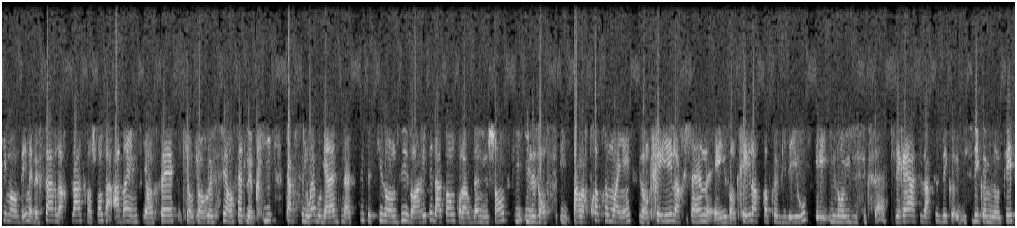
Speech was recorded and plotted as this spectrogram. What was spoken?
quémander, mais de faire leur place. Quand je pense à Abba qui ont fait, qui ont, qui ont reçu, en fait, le prix Capsule Web au Gala Dynastie, c'est ce qu'ils ont dit. Ils ont arrêté d'attendre qu'on leur donne une chance, puis ils ont, par leurs propres moyens, ils ont créé leur chaîne et ils ont créé leurs propres vidéos et ils ont eu du succès. Je dirais à ces artistes issus des communautés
